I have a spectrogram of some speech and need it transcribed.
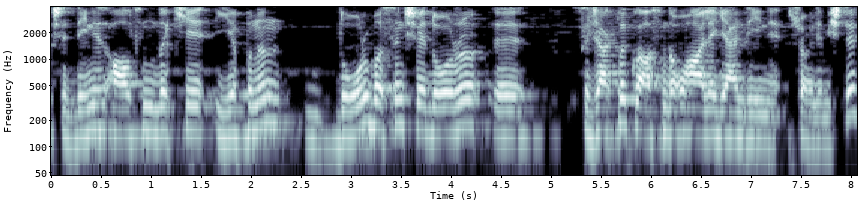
işte deniz altındaki yapının doğru basınç ve doğru e, sıcaklıkla aslında o hale geldiğini söylemişti.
